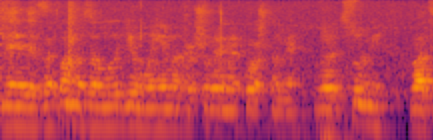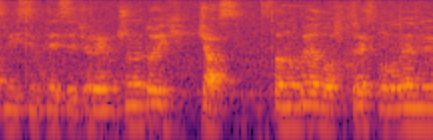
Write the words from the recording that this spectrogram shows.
незаконно заволодів моїми грошовими коштами в сумі 28 тисяч гривень, що на той час становило 3,5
